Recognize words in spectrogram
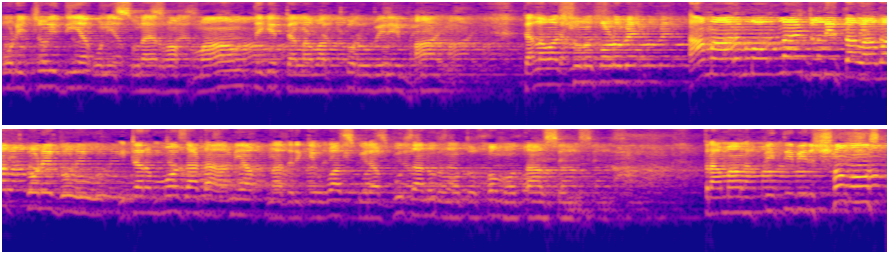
পরিচয় দিয়ে উনি সুরায় রহমান থেকে তেলাওয়াত করবে রে ভাই। তেলাওয়াত শুরু করবে? আমার মল্লায় যদি তালাবাত করে গো, এটার মজাটা আমি আপনাদেরকে ওয়াজ করে বোঝানোর মতো ক্ষমতা আছে। তামাম পৃথিবীর সমস্ত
